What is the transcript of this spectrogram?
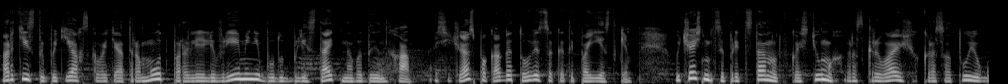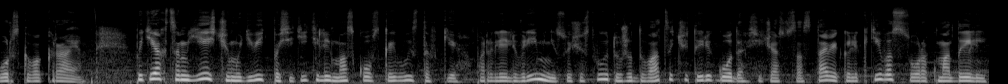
Артисты Пытьяхского театра МОД «Параллели времени» будут блистать на ВДНХ. А сейчас пока готовятся к этой поездке. Участницы предстанут в костюмах, раскрывающих красоту Югорского края. Пытьяхцам есть чем удивить посетителей московской выставки. «Параллели времени» существует уже 24 года. Сейчас в составе коллектива 40 моделей.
